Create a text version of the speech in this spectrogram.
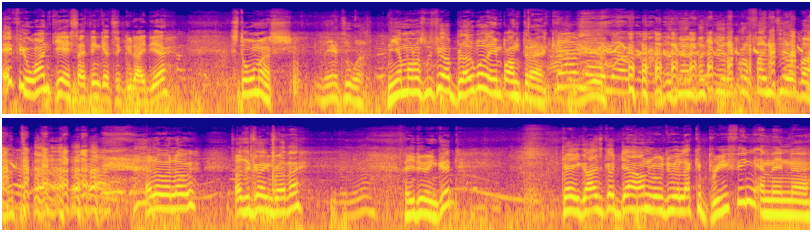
If you want, yes, I think it's a good idea. Stormers. Nee, toe. Nee man, ons moet vir jou 'n blou bil hemp aantrek. No, no, no, no. Dit is 'n verkeerde provinsie, man. Hello, hello. How's it going, brother? Are you doing good? Okay, you guys go down. We'll do a, like a briefing, and then uh,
